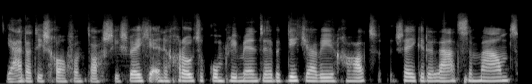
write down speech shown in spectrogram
ja, dat is gewoon fantastisch. Weet je, en de grote complimenten heb ik dit jaar weer gehad, zeker de laatste maand.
